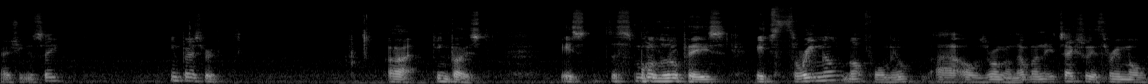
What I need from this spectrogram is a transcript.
as you can see, king post through. All right, king post. It's the small little piece. It's three mil, not four mil. Uh, I was wrong on that one. It's actually a three mil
